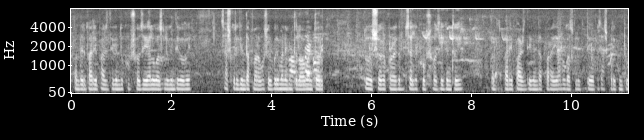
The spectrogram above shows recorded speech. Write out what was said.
আপনাদের বাড়ির পাশ দিয়ে কিন্তু খুব সহজেই আলু গাছগুলো কিন্তু এভাবে চাষ করে কিন্তু আপনারা প্রচুর পরিমাণে কিন্তু লাভ আনতে পারবেন। তো দর্শক, আপনারা কিন্তু চাইলে খুব সহজেই কিন্তু আপনাদের বাড়ির পাশ দিয়ে কিন্তু আপনারা এই আলু গাছগুলো কিন্তু এভাবে চাষ করে কিন্তু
